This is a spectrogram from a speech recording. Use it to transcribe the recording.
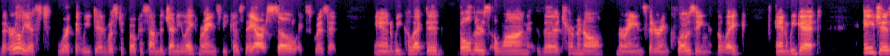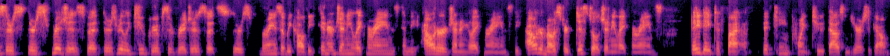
The earliest work that we did was to focus on the Jenny Lake moraines because they are so exquisite. And we collected boulders along the terminal moraines that are enclosing the lake. And we get ages, there's there's ridges, but there's really two groups of ridges. It's, there's moraines that we call the inner Jenny Lake moraines and the outer Jenny Lake moraines. The outermost or distal Jenny Lake moraines, they date to 15.2 thousand years ago.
